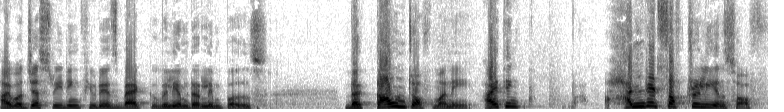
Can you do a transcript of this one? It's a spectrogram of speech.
I was just reading few days back William Dalrymple's the count of money. I think hundreds of trillions of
